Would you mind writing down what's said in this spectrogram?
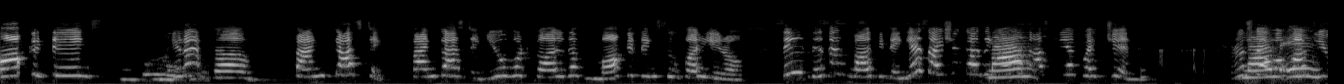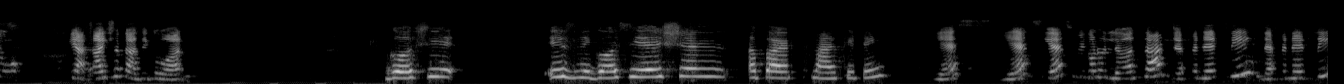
marketing, you know, uh, fantastic, fantastic. You would call the marketing superhero. See, this is marketing. Yes, Aisha Kazi, ask me a question. Rushta, Ma'am, what about is- you? Yeah, Aisha Kazi, go on. Negotiate is negotiation a part of marketing? Yes, yes, yes. We're going to learn that. Definitely, definitely.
